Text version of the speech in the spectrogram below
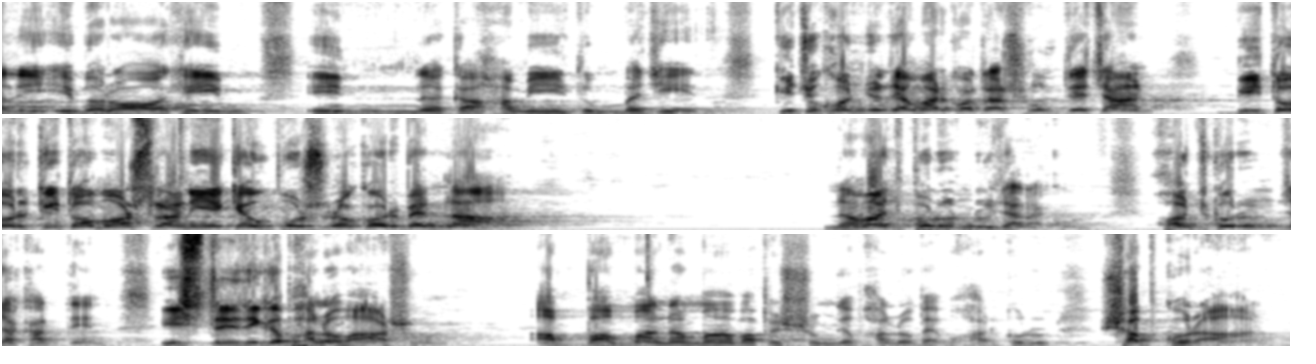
ال ابراهيم انك حميد مجيد কিছুক্ষণ যদি আমার কথা শুনতে চান বিতর্কিত মশলা নিয়ে কেউ প্রশ্ন করবেন না নামাজ পড়ুন, রোজা রাখুন। হজ করুন জাকাত দেন। স্ত্রী দিকে ভালোবাসুন। আব্বা, আম্মা, না মা বাপের সঙ্গে ভালো ব্যবহার করুন। সব কোরআন।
